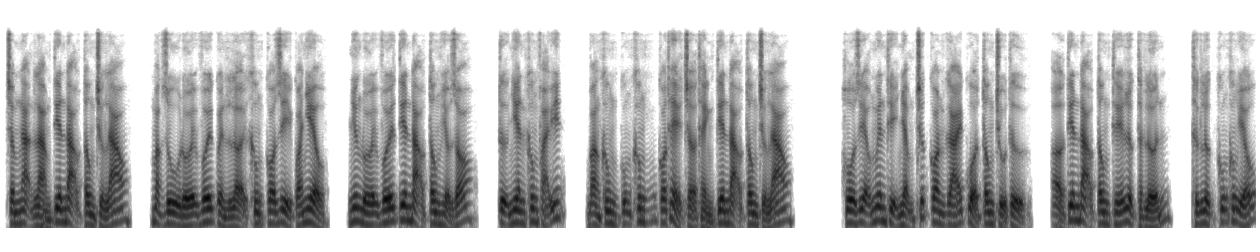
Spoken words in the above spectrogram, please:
trầm ngạn làm tiên đạo tông trưởng lão, mặc dù đối với quyền lợi không có gì quá nhiều, nhưng đối với tiên đạo tông hiểu rõ, tự nhiên không phải ít, bằng không cũng không có thể trở thành tiên đạo tông trưởng lão. Hồ diệu nguyên thị nhậm chức con gái của tông chủ tử, ở tiên đạo tông thế lực thật lớn, thực lực cũng không yếu,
